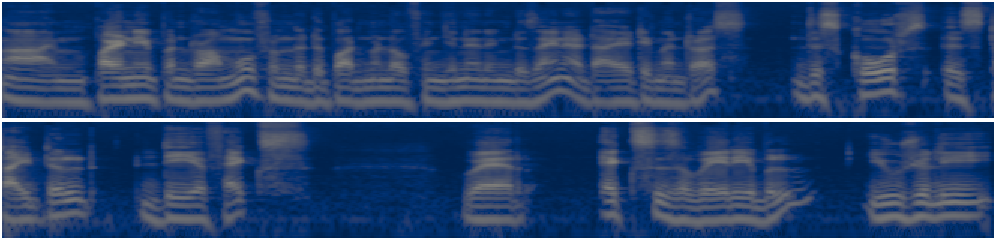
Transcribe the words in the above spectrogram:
I am Palaniappan Ramu from the Department of Engineering Design at IIT Madras. This course is titled DFX, where X is a variable. Usually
